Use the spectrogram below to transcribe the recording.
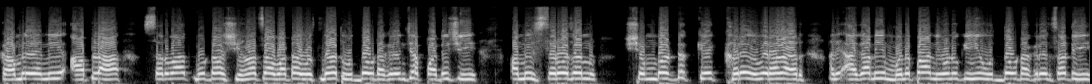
कांबळे यांनी आपला सर्वात मोठा सिंहाचा वाटा उचलत उद्धव ठाकरेंच्या पाठीशी आम्ही सर्वजण शंभर टक्के खरे उभे राहणार आणि आगामी मनपा निवडणुकी ही उद्धव ठाकरेंसाठी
